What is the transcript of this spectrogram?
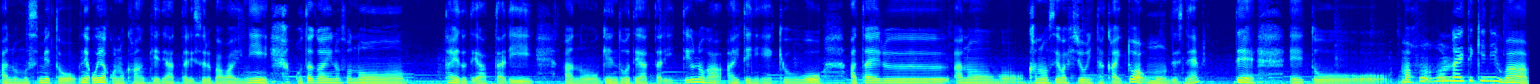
あの娘と、ね、親子の関係であったりする場合にお互いのその態度であったりあの言動であったりっていうのが相手に影響を与えるあの可能性は非常に高いとは思うんですね。で、えーとまあ、本来的には、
